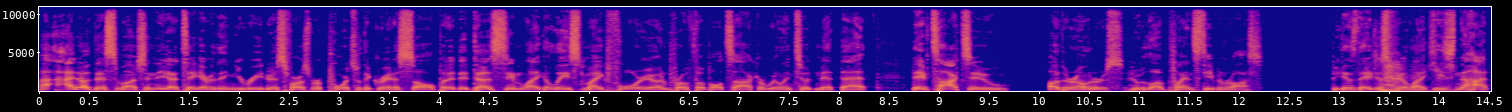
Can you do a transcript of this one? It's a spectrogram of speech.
I, know this much, and you know, take everything you read as far as reports with a grain of salt. But it, it does seem like at least Mike Florio and Pro Football Talk are willing to admit that they've talked to other owners who love playing Stephen Ross because they just feel like he's not,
